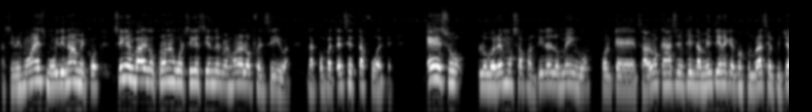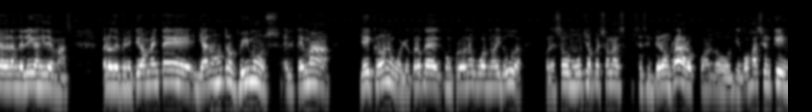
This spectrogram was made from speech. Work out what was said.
Asimismo es muy dinámico. Sin embargo, Cronenworth sigue siendo el mejor a la ofensiva. La competencia está fuerte. Eso lo veremos a partir del domingo, porque sabemos que Hassan King también tiene que acostumbrarse al picheo de grandes ligas y demás. Pero definitivamente ya nosotros vimos el tema Jay Cronenworth. Yo creo que con Cronenworth no hay duda. Por eso muchas personas se sintieron raros cuando llegó Hassan King.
